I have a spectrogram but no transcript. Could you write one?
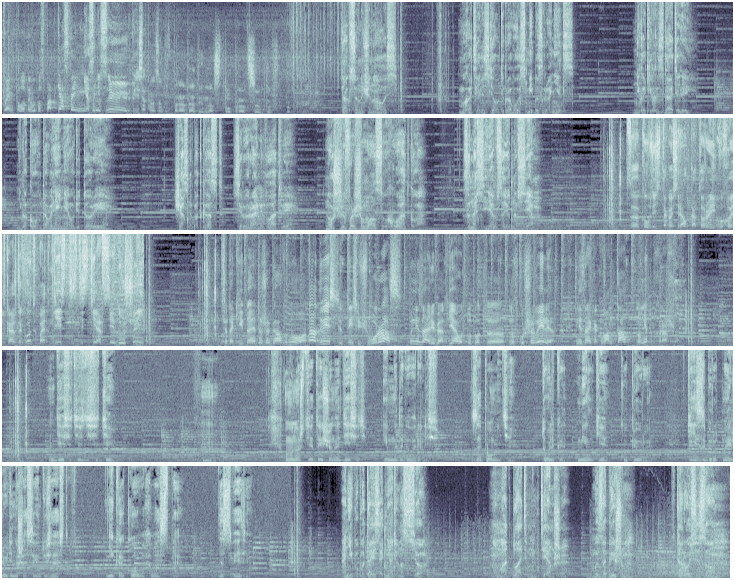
С вами пилотный выпуск подкаста «Не занесли». 50% бородатый на 100%. Так все начиналось. Мы хотели сделать игровое СМИ без границ. Никаких издателей. Никакого давления аудитории. Частный подкаст с серверами в Латвии. Но шифр сжимал свою хватку. Заносили абсолютно всем. Call of Duty такой сериал, который выходит каждый год, и поэтому 10 из 10 от всей души. Все такие, да это же говно. Да, 200 тысяч в раз. Ну, не знаю, ребят, я вот тут вот, э, ну, в Куршевеле. Не знаю, как вам там, но мне тут хорошо. 10 из 10. Хм. Умножьте это еще на 10, и мы договорились. Запомните, только мелкие купюры. Кейс заберут мои люди на шоссе энтузиастов. Никакого хвоста. До связи. Они попытались отнять у нас все. Но мы отплатим им тем же. Мы запишем второй сезон.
